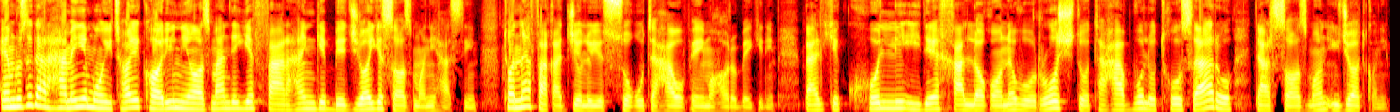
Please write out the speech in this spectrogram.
امروزه در همه محیط های کاری نیازمند یه فرهنگ به جای سازمانی هستیم تا نه فقط جلوی سقوط هواپیماها رو بگیریم بلکه کلی ایده خلاقانه و رشد و تحول و توسعه رو در سازمان ایجاد کنیم.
